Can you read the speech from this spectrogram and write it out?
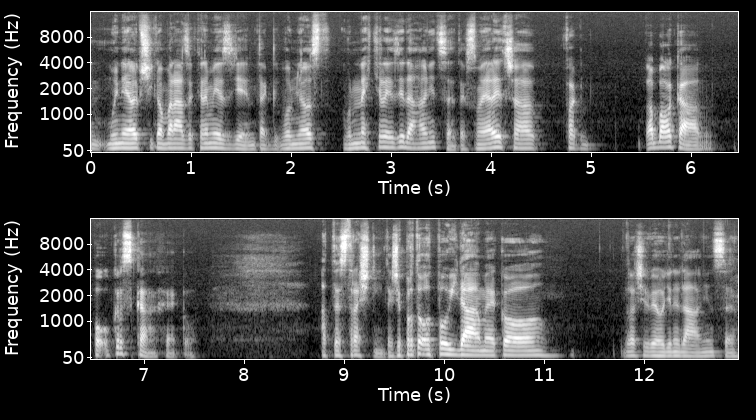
můj nejlepší kamarád, se kterým jezdím, tak on, měl, on nechtěl jezdit dálnice, tak jsme jeli třeba fakt na Balkán, po okrskách, jako. A to je strašný. Takže proto odpovídám jako radši dvě hodiny dálnice.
